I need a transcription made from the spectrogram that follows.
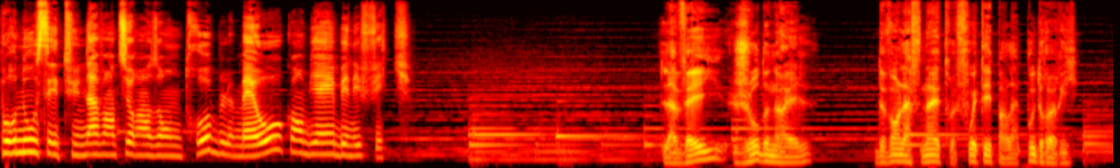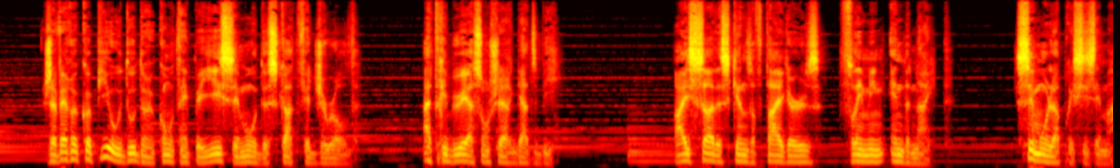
Pour nous, c'est une aventure en zone trouble, mais ô combien bénéfique. La veille, jour de Noël, devant la fenêtre fouettée par la poudrerie, j'avais recopié au dos d'un compte impayé ces mots de Scott Fitzgerald, attribués à son cher Gatsby. I saw the skins of tigers flaming in the night. Ces mots-là précisément.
